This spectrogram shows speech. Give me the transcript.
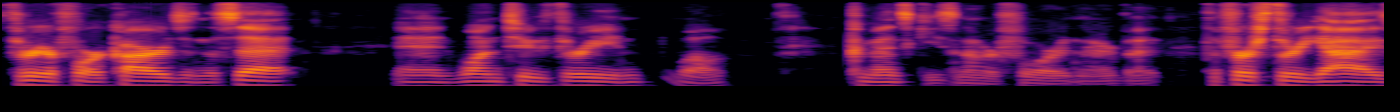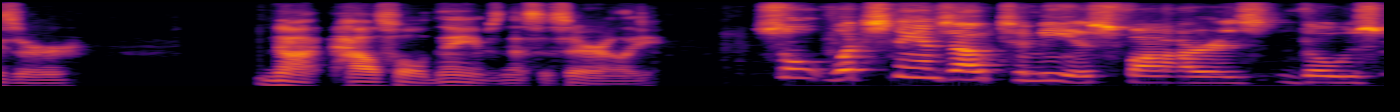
three or four cards in the set, and one, two, three, and well, Kamensky's number four in there, but the first three guys are not household names necessarily. So, what stands out to me as far as those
